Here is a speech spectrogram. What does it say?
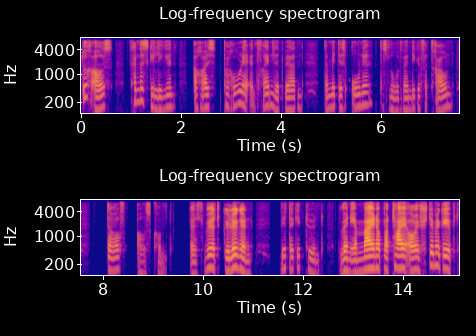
Durchaus kann das Gelingen auch als Parole entfremdet werden, damit es ohne das notwendige Vertrauen darauf auskommt. Es wird gelingen, wird da getönt, wenn ihr meiner Partei eure Stimme gebt,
